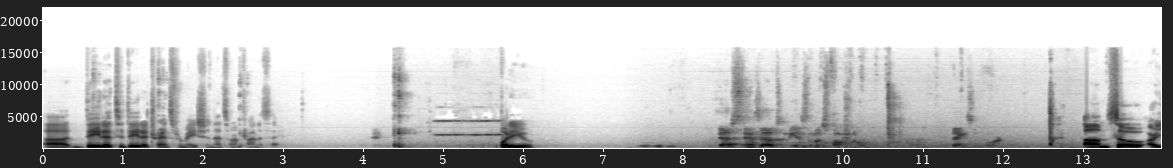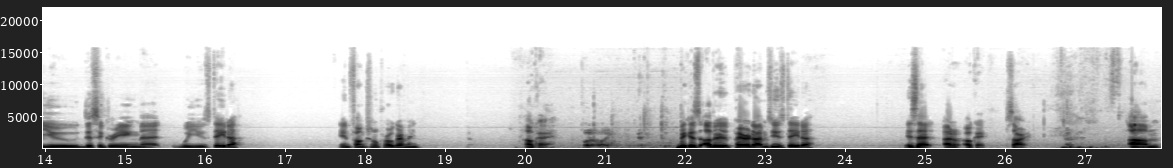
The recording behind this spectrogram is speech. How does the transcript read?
uh, data to data transformation. That's what I'm trying to say. What do you? That stands out to me as the most functional thing so far. Um, so, are you disagreeing that we use data in functional programming? No. Okay, But like, okay, because other paradigms use data. Is that I don't? Okay, sorry. Um,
